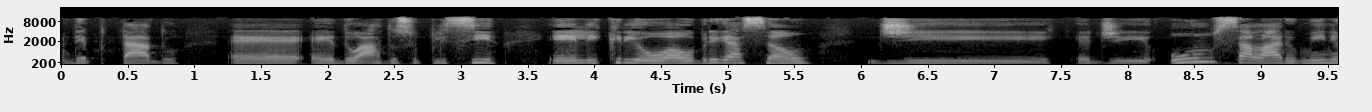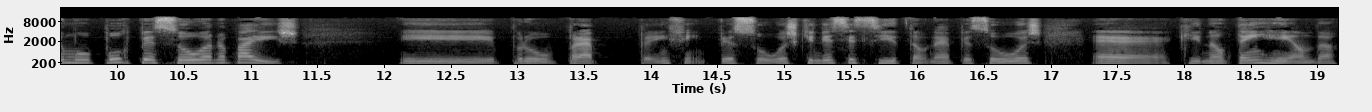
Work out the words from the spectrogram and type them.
deputado é, Eduardo Suplicy, ele criou a obrigação de, de um salário mínimo por pessoa no país. E para enfim, pessoas que necessitam, né? Pessoas é, que não têm renda.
